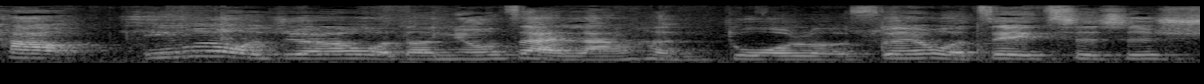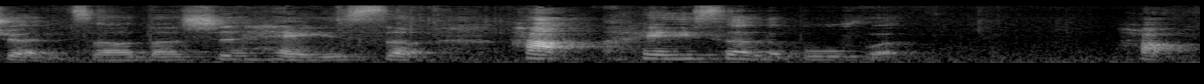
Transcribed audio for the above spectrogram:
好，因为我觉得我的牛仔蓝很多了，所以我这一次是选择的是黑色，好，黑色的部分，好，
